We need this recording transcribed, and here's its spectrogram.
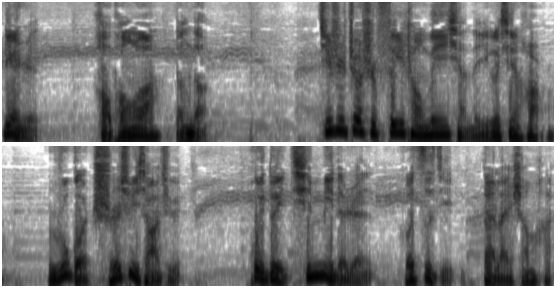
恋人、好朋友啊等等。其实这是非常危险的一个信号。如果持续下去，会对亲密的人和自己带来伤害。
